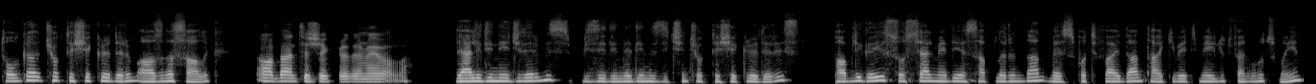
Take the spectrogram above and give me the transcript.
Tolga çok teşekkür ederim. Ağzına sağlık. Ama ben teşekkür ederim eyvallah. Değerli dinleyicilerimiz, bizi dinlediğiniz için çok teşekkür ederiz. Publiga'yı sosyal medya hesaplarından ve Spotify'dan takip etmeyi lütfen unutmayın.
